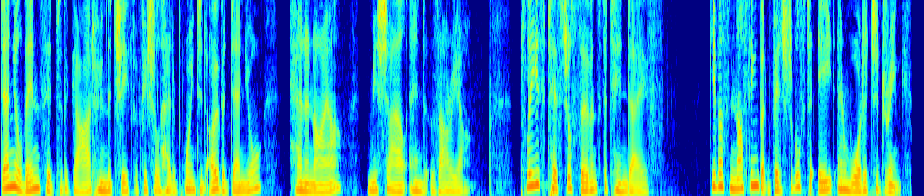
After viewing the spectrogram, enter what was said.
Daniel then said to the guard whom the chief official had appointed over Daniel, Hananiah, Mishael, and Azariah, Please test your servants for ten days. Give us nothing but vegetables to eat and water to drink.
